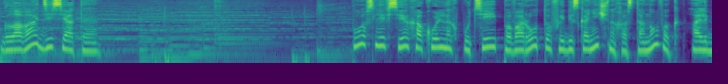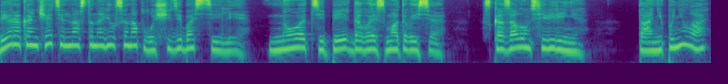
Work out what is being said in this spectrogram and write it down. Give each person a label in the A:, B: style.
A: Глава десятая После всех окольных путей, поворотов и бесконечных остановок Альбер окончательно остановился на площади Бастилии.
B: «Ну, а теперь давай сматывайся», —
A: сказал он Северине. Та не поняла.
